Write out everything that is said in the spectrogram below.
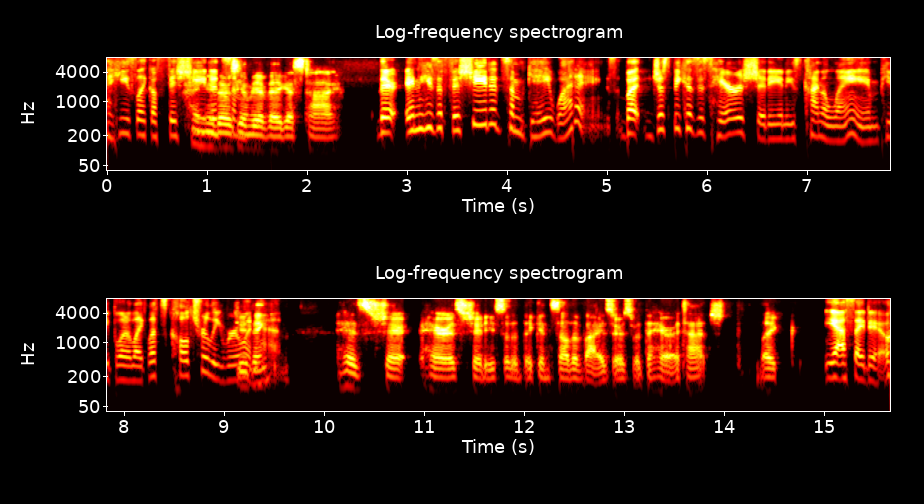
he's like officiated I knew there was some gonna be a Vegas tie. There and he's officiated some gay weddings. But just because his hair is shitty and he's kind of lame, people are like, let's culturally ruin him. His sh- hair is shitty so that they can sell the visors with the hair attached. Like Yes, I do. I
